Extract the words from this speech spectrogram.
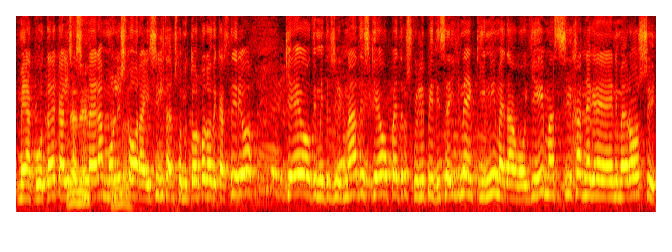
Με ακούτε, καλή Ναι, σας ναι. ημέρα. Μόλις Ναι. τώρα εισήλθαν στο Μητόρκο δικαστήριο και ο Δημήτρης Λιγνάδη και ο Πέτρος Φιλιππίδης. Έγινε κοινή μεταγωγή. Μας είχαν ε, ενημερώσει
